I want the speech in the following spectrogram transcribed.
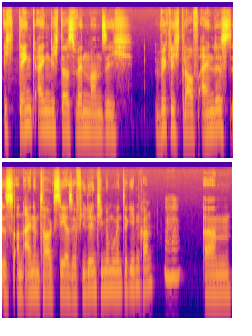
ich denke eigentlich, dass wenn man sich wirklich drauf einlässt, es an einem Tag sehr, sehr viele intime Momente geben kann. Ähm,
